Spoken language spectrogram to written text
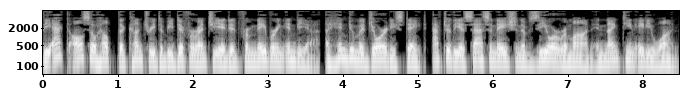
The act also helped the country to be differentiated from neighbouring India, a Hindu-majority state. After the assassination of Ziaur Rahman in 1981,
